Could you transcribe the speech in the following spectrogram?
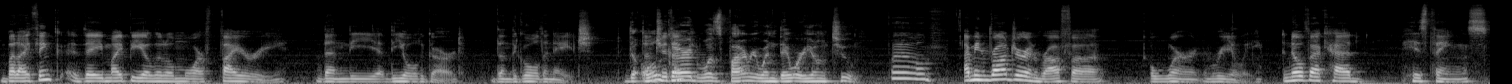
But I think they might be a little more fiery than the the old guard, than the golden age. The Don't old you think? guard was fiery when they were young too. Well, I mean, Roger and Rafa weren't really. Novak had his things.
